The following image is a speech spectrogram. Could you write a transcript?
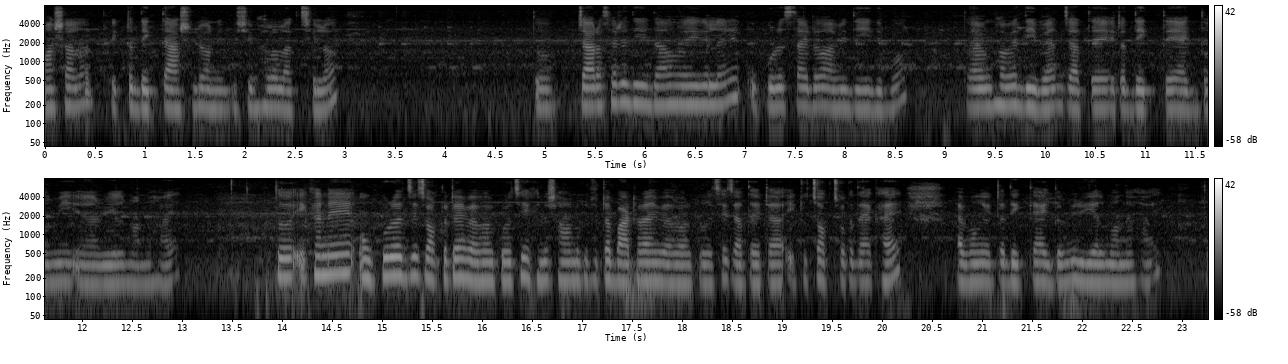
মাসাল্লাহ কেকটা দেখতে আসলে অনেক বেশি ভালো লাগছিল। তো চারো সাইডে দিয়ে দেওয়া হয়ে গেলে উপরের সাইডেও আমি দিয়ে দিব। তো এমনভাবে দিবেন যাতে এটা দেখতে একদমই রিয়েল মনে হয়। তো এখানে উপরের যে চকলেট আমি ব্যবহার করেছি, এখানে সামান্য কিছুটা বাটার আমি ব্যবহার করেছি যাতে এটা একটু চকচকে দেখায় এবং এটা দেখতে একদমই রিয়েল মনে হয়। তো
